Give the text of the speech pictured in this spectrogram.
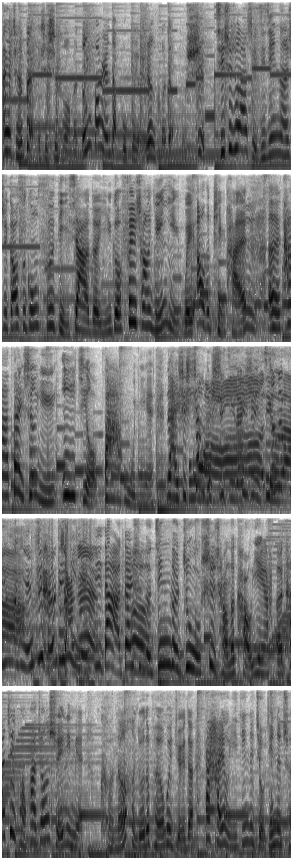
而且成分也是适合我们东方人的，不会有任何的不适。其实说到水基精呢，是高斯公司底下的一个非常引以为傲的品牌。嗯呃，它诞生于一九八五年，那还是上个世纪的事情了。真的比我年纪还要比你年纪大，但是呢，嗯经得住市场的考验。呃，它这款化妆水里面，可能很多的朋友会觉得它含有一定的酒精的成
